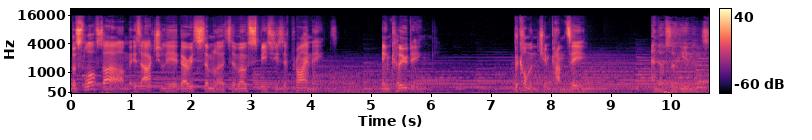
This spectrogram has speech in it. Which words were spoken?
The sloth's arm is actually very similar to most species of primates, including the common chimpanzee, and also humans.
